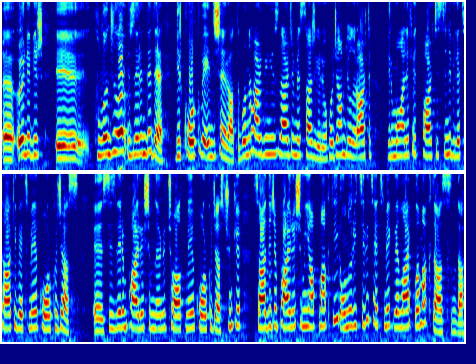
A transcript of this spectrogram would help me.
ee, öyle bir e, kullanıcılar üzerinde de bir korku ve endişe yarattı. Bana her gün yüzlerce mesaj geliyor. Hocam diyorlar artık bir muhalefet partisini bile takip etmeye korkacağız. Ee, sizlerin paylaşımlarını çoğaltmaya korkacağız. Çünkü sadece paylaşımı yapmak değil onu retweet etmek ve likelamak da aslında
